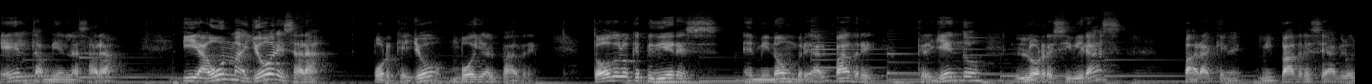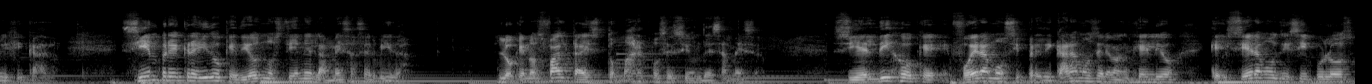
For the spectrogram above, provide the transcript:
él también las hará. Y aún mayores hará porque yo voy al Padre. Todo lo que pidieres en mi nombre al Padre, creyendo, lo recibirás para que mi Padre sea glorificado. Siempre he creído que Dios nos tiene la mesa servida. Lo que nos falta es tomar posesión de esa mesa. Si Él dijo que fuéramos y predicáramos el Evangelio, que hiciéramos discípulos,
